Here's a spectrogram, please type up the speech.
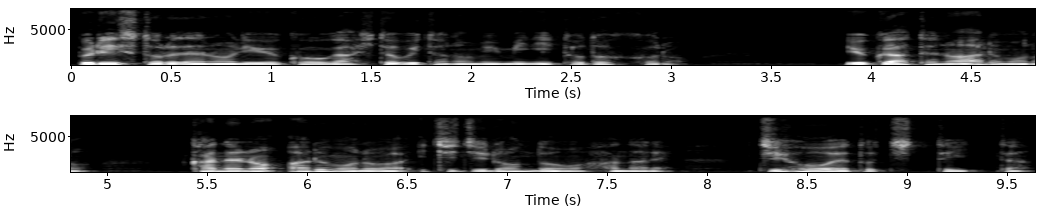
ブリストルでの流行が人々の耳に届く頃行くあてのある者金のある者は一時ロンドンを離れ地方へと散っていった。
